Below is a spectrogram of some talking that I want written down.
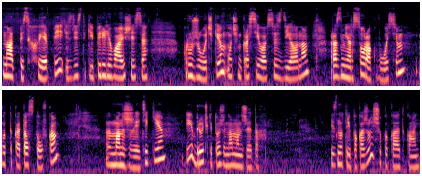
Надпись Happy. Здесь такие переливающиеся кружочки. Очень красиво все сделано. Размер 48. Вот такая толстовка. Манжетики. И брючки тоже на манжетах. Изнутри покажу еще какая ткань.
